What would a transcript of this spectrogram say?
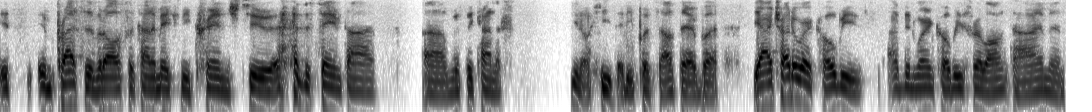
it's impressive, but also kind of makes me cringe too at the same time um, with the kind of you know heat that he puts out there. But yeah, I try to wear Kobe's. I've been wearing Kobe's for a long time, and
